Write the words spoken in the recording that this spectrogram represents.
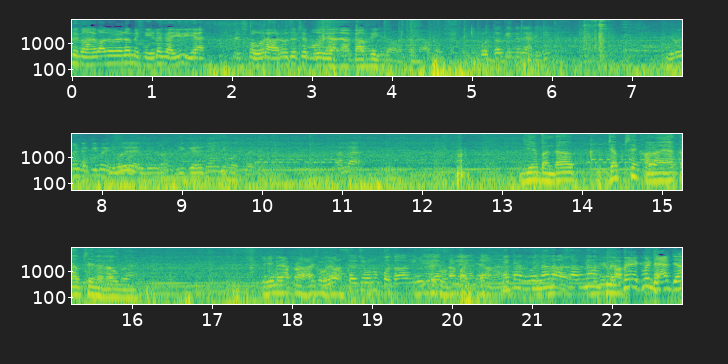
दुकान वालों ने मशीन लगाई हुई है। शोर आ रहा है बहुत ज़्यादा काफ़ी। बोतल कितने लानी है? ಇರೋದನ್ನ ಗಟ್ಟಿಗೆ ये गिर जाएँगे बहुत ये बंदा जब से खाना आया तब से लगा हुआ है। ये मेरा प्रकाश हो रहा है जो उन्हें पता ही है छोटा भाई है। मैं कह रहा हूँ ना आशा ना। अबे एक मिनट ठहर जा।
